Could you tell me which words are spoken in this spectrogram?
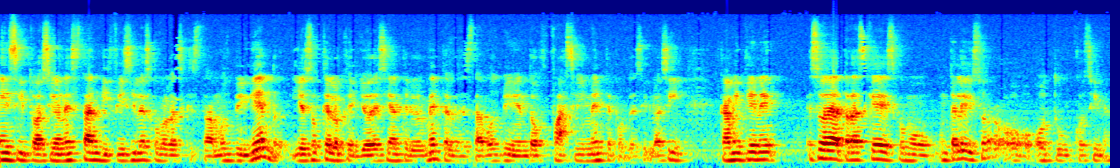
en situaciones tan difíciles como las que estamos viviendo. Y eso que lo que yo decía anteriormente, las estamos viviendo fácilmente, por decirlo así. Cami tiene eso de atrás que es como un televisor o, tu cocina.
